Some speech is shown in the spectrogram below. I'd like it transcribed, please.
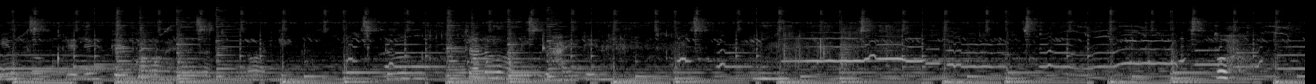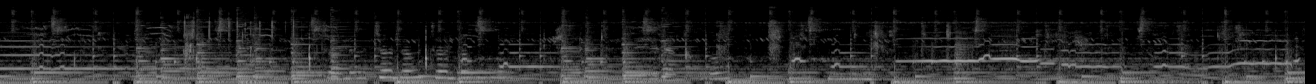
কিন্তু এই যে টের পাওয়া হয় চলো চলো চলো এই যে দেখো উম,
